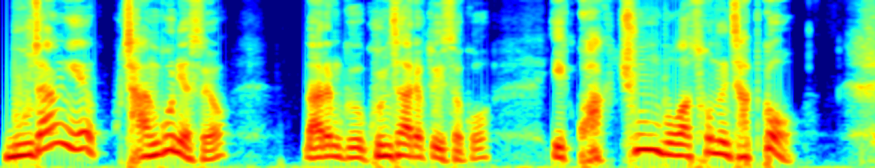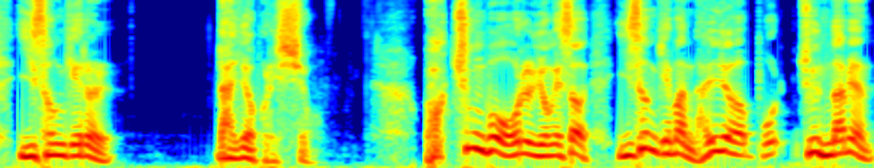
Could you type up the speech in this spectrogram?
무장이에요. 장군이었어요. 나름 그 군사력도 있었고 이 곽충보와 손을 잡고 이성계를 날려버리시오. 곽충보를 이용해서 이성계만 날려준다면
